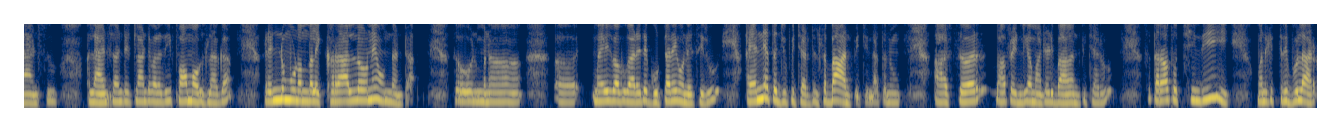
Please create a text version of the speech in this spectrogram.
ల్యాండ్స్ ల్యాండ్స్ అంటే ఎట్లా అంటే వాళ్ళది ఫామ్ హౌస్ లాగా రెండు మూడు వందల ఎకరాల్లోనే ఉందంట. సో మన మహేష్ బాబు గారు అయితే గుట్టనే కొనేసిరు అవన్నీ అతను చూపించారు తెలుసా? బాగా అనిపించింది. అతను ఆ సార్ బాగా ఫ్రెండ్లీగా మాట్లాడి బాగా అనిపించారు. సో తర్వాత వచ్చింది మనకి త్రిబుల్ ఆర్.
